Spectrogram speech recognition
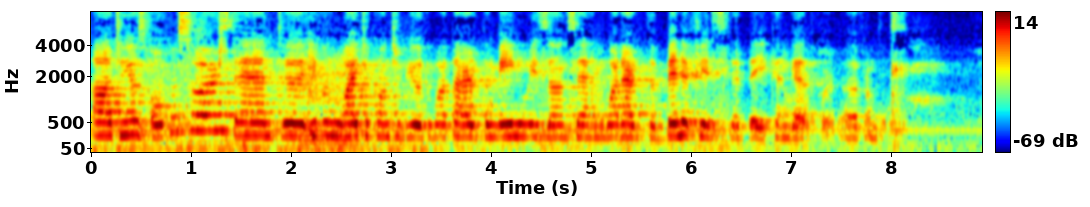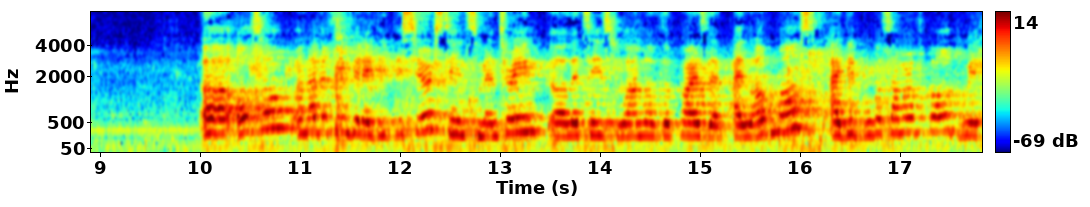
uh, to use open source and uh, even why to contribute, what are the main reasons and what are the benefits that they can get for, uh, from this. Uh, also, another thing that I did this year, since mentoring, uh, let's say, is one of the parts that I love most, I did Google Summer of Code with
